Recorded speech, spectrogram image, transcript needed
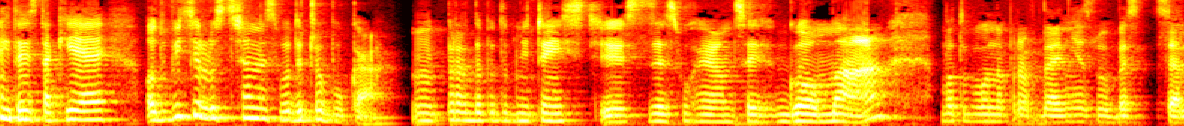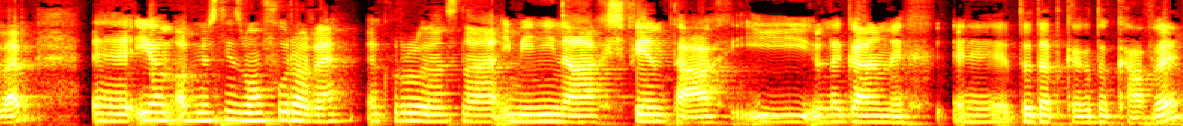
I to jest takie odbicie lustrzane słodyczobuka. Prawdopodobnie część ze słuchających go ma, bo to był naprawdę niezły bestseller. E, I on odniósł niezłą furorę, e, królując na imieninach, świętach i legalnych dodatkach do kawy.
